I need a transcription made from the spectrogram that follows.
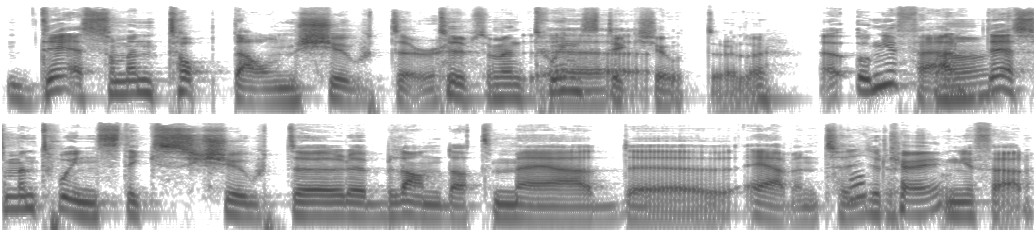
det är som en top-down shooter. Typ som en twin Eh, stick shooter eller? Ungefär. Ja. Det är som en twin sticks shooter blandat med eh, äventyr. Okej. Ungefär.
